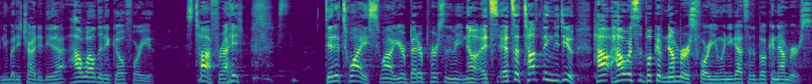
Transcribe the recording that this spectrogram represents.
Anybody tried to do that? How well did it go for you? It's tough, right? Did it twice. Wow, you're a better person than me. No, it's, it's a tough thing to do. How, how was the book of Numbers for you when you got to the book of Numbers?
